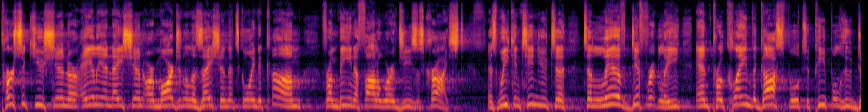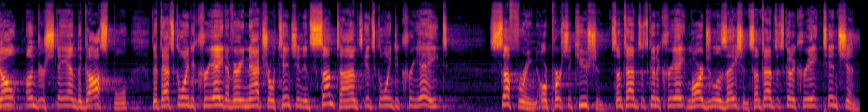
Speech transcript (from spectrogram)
persecution or alienation or marginalization that's going to come from being a follower of Jesus Christ. As we continue to, to live differently and proclaim the gospel to people who don't understand the gospel, that that's going to create a very natural tension, and sometimes it's going to create suffering or persecution. Sometimes it's going to create marginalization. Sometimes it's going to create tension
